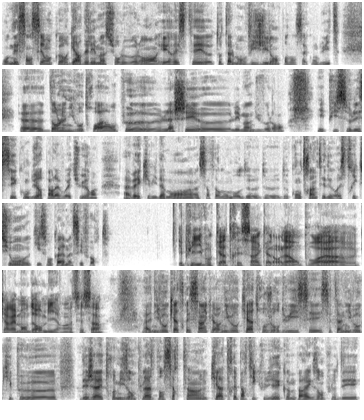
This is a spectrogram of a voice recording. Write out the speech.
on est censé encore garder les mains sur le volant et rester euh, totalement vigilant pendant sa conduite. dans le niveau 3, on peut euh, lâcher euh, les mains du volant et puis se laisser conduire par la voiture avec évidemment un certain nombre de contraintes et de restrictions euh, qui sont quand même assez fortes. Et puis niveau 4 et 5, alors là, on pourra carrément dormir, hein, c'est ça? Bah, Niveau 4 et 5, alors niveau 4 aujourd'hui, c'est un niveau qui peut euh, déjà être mis en place dans certains cas très particuliers, comme par exemple des,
